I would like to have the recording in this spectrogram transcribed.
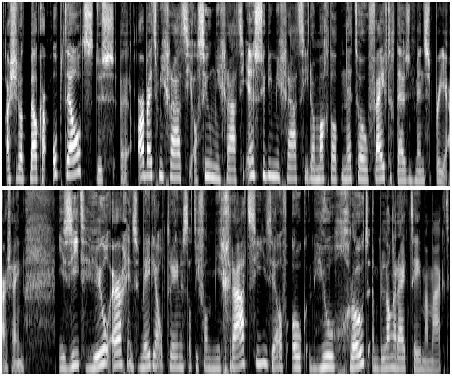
Als je dat bij elkaar optelt, dus uh, arbeidsmigratie, asielmigratie en studiemigratie, dan mag dat netto 50.000 mensen per jaar zijn. Je ziet heel erg in zijn mediaoptredens dat hij van migratie zelf ook een heel groot en belangrijk thema maakt.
